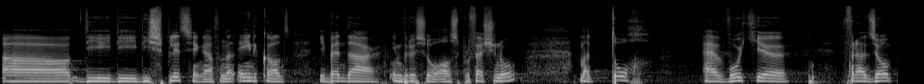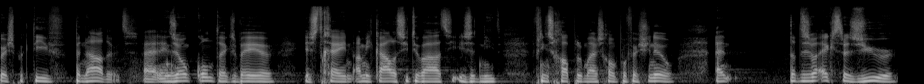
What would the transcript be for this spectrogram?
eh, die, die, die splitsing. Hè, van aan de ene kant, je bent daar in Brussel als professional. Maar toch word je vanuit zo'n perspectief benaderd. En in zo'n context ben je, is het geen amicale situatie, is het niet vriendschappelijk, maar is gewoon professioneel. En dat is wel extra zuur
